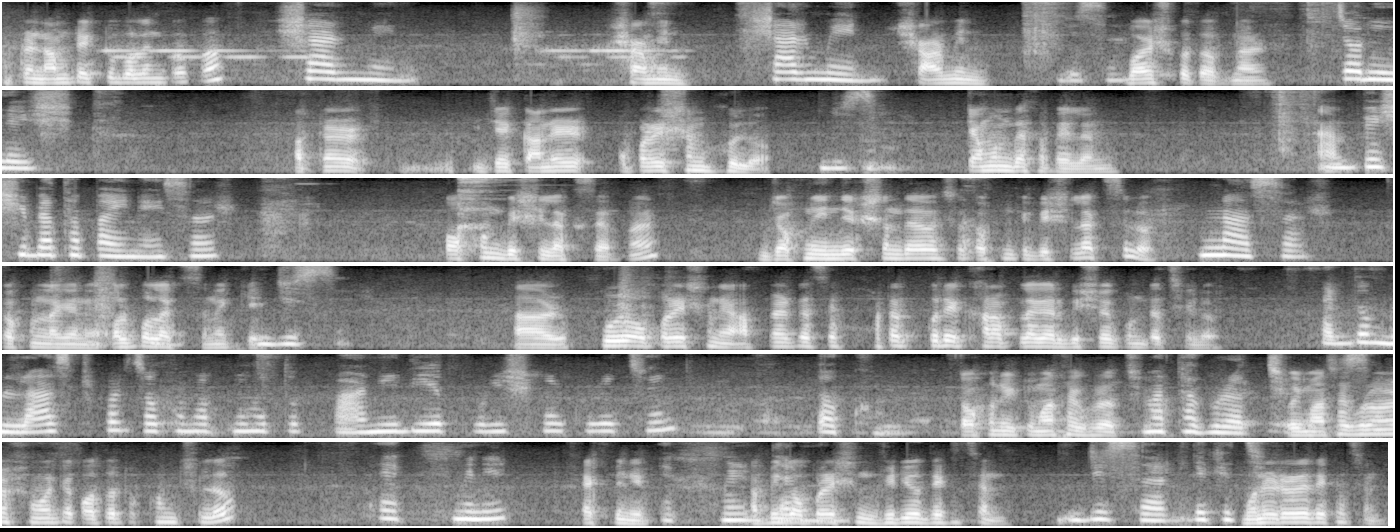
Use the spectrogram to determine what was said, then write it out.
আপনার নামটা একটু বলেন তো আপা। শারমিন। শারমিন। শারমিন। শারমিন। জি স্যার। বয়স কত আপনার? চল্লিশ। আপনার যে কানের অপারেশন হলো জি স্যার। কেমন ব্যথা পেলেন আমি বেশি ব্যথা পাই নাই স্যার। কখন বেশি লাগছে আপনার? যখন ইঞ্জেকশন দেওয়া হয়েছে তখন কি বেশি লাগছিল? না স্যার। তখন লাগে না অল্প লাগছে নাকি? জি স্যার। আর পুরো অপারেশনে আপনার কাছে হঠাৎ করে খারাপ লাগার বিষয় কোনটা ছিল? একদম লাস্ট বার যখন আপনি হয়তো পানি দিয়ে পরিষ্কার করেছেন তখন। তখন একটু মাথা ঘোরাচ্ছে মাথা ঘোরাচ্ছে ওই মাথা ঘোরানোর সময়টা কতটুকুন ছিল? এক মিনিট। এক মিনিট। আপনি কি অপারেশন ভিডিও দেখেছেন? জি স্যার দেখেছি। মনিটরে দেখেছেন?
